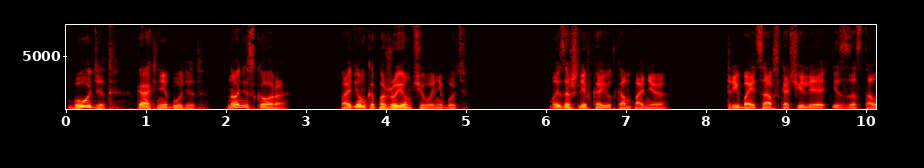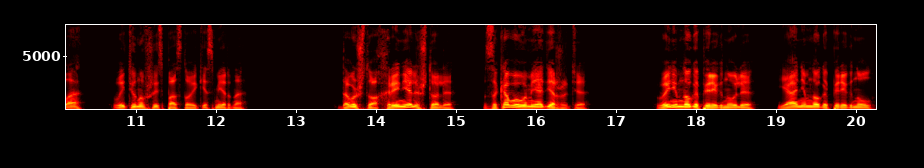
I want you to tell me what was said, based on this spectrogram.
«Будет, как не будет, но не скоро. Пойдем-ка пожуем чего-нибудь». Мы зашли в кают-компанию. Три бойца вскочили из-за стола, вытянувшись по стойке смирно. «Да вы что, охренели, что ли? За кого вы меня держите?» «Вы немного перегнули, я немного перегнул.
